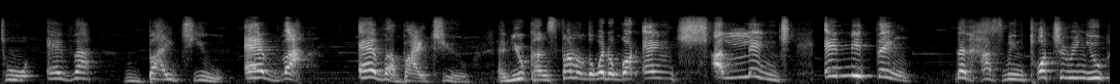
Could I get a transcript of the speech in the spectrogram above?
to ever bite you, ever, ever bite you. And you can stand on the word of God and challenge anything that has been torturing you,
